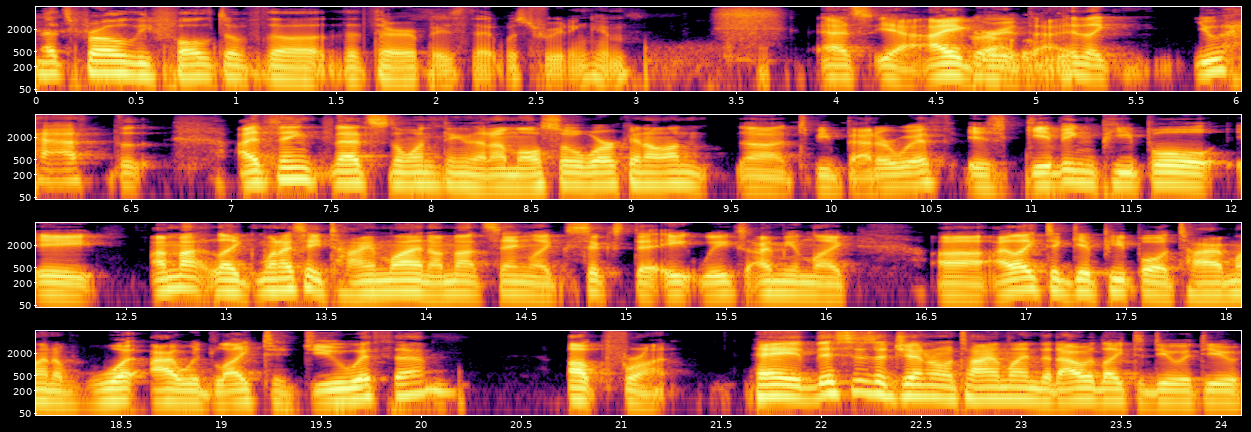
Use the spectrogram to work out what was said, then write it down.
That's probably fault of the the therapist that was treating him. That's yeah, I agree with that. Like you have to. I think that's the one thing that I'm also working on uh, to be better with is giving people a. I'm not like when I say timeline, I'm not saying like six to eight weeks. I mean like uh, I like to give people a timeline of what I would like to do with them up front. Hey, this is a general timeline that I would like to do with you.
